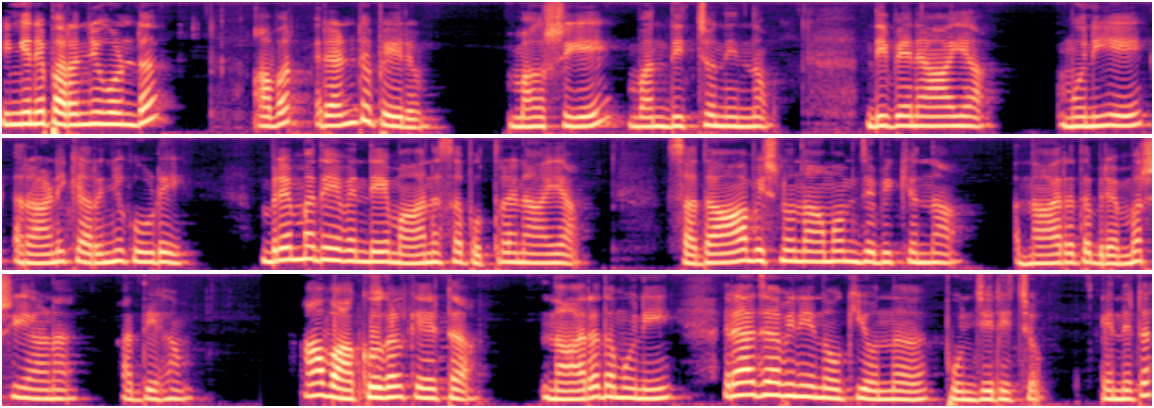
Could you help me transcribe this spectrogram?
ഇങ്ങനെ പറഞ്ഞുകൊണ്ട് അവർ രണ്ടുപേരും മഹർഷിയെ വന്ദിച്ചു നിന്നു. ദിവ്യനായ മുനിയെ റാണിക്കറിഞ്ഞുകൂടെ? ബ്രഹ്മദേവന്റെ മാനസപുത്രനായ സദാ വിഷ്ണുനാമം ജപിക്കുന്ന നാരദ ബ്രഹ്മർഷിയാണ് അദ്ദേഹം. ആ വാക്കുകൾ കേട്ട നാരദമുനി രാജാവിനെ നോക്കി ഒന്ന് പുഞ്ചിരിച്ചു. എന്നിട്ട്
